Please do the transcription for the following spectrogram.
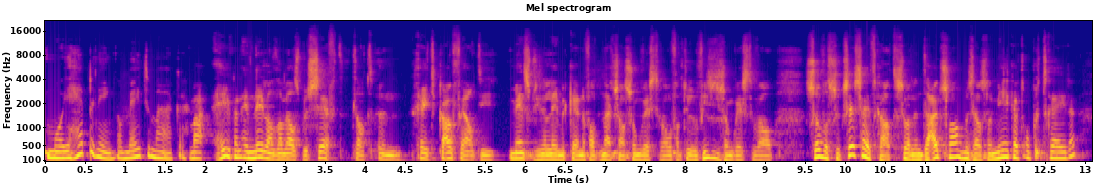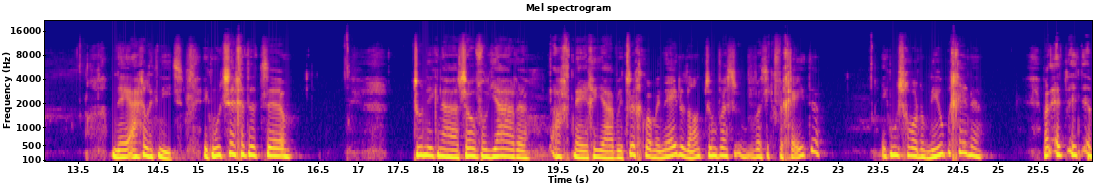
mooie happening om mee te maken. Maar heeft men in Nederland dan wel eens beseft dat een Greetje Kouwveld, die mensen misschien alleen maar kennen van het Nationaal Songfestival of van het Eurovisie Songfestival, zoveel succes heeft gehad? Zowel in Duitsland, maar zelfs in Amerika heeft opgetreden. Nee, eigenlijk niet. Ik moet zeggen dat eh, toen ik na zoveel jaren, acht, negen jaar, weer terugkwam in Nederland, toen was, was ik vergeten. Ik moest gewoon opnieuw beginnen. Maar het,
